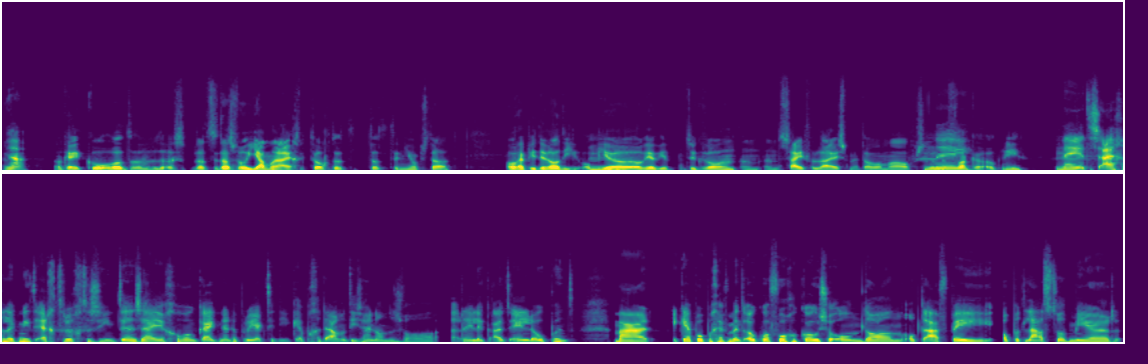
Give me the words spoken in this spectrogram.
Ja. Oké, cool. Want, dat, is- dat, is- dat is wel jammer eigenlijk, toch? Dat, dat het er niet op staat. Of heb je er wel die op je... Mm. Oh, je, hebt, je hebt natuurlijk wel een, een, een cijferlijst met allemaal verschillende Nee. vakken, ook niet? Nee, het is eigenlijk niet echt terug te zien tenzij je gewoon kijkt naar de projecten die ik heb gedaan. Want die zijn dan dus wel redelijk uiteenlopend. Maar ik heb op een gegeven moment ook wel voor gekozen om dan op de AFP op het laatst wat meer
